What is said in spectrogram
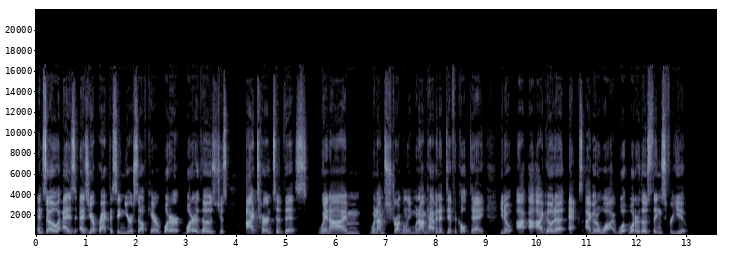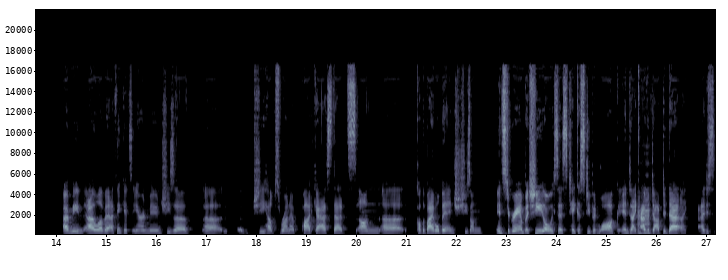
And so as as you're practicing your self-care, what are what are those just I turn to this when I'm when I'm struggling, when I'm having a difficult day. You know, I, I go to X, I go to Y. What what are those things for you? I mean, I love it. I think it's Erin Moon. She's a uh, she helps run a podcast that's on uh, called the Bible Binge. She's on Instagram, but she always says take a stupid walk, and like mm-hmm. I've adopted that. Like I just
